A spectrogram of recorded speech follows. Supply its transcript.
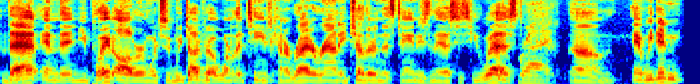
That and then you played Auburn, which is we talked about one of the teams kind of right around each other in the standings in the SEC West, Right. um, and we didn't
